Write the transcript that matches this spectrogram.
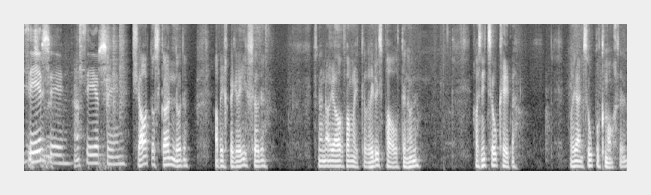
Sehr schön. Sehr schön. Schade, dass es geht, oder? Aber ich begreife es, oder? Es ist ein neuer Anfang mit der will ich es behalten, oder? Ich habe es nicht so gegeben. Habe es super gemacht, oder?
